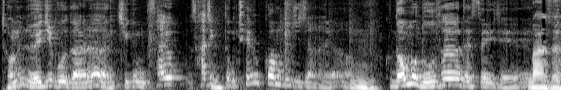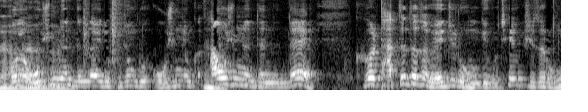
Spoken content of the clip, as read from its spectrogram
저는 외지보다는 지금 사육 사직동 체육관 부지잖아요. 그 너무 노쇠화됐어 이제. 맞아요. 거의 50년 됐나 이제 그 정도 50년 4, 50년 됐는데 그걸 다 뜯어서 외지로 옮기고 체육시설을 옮기고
